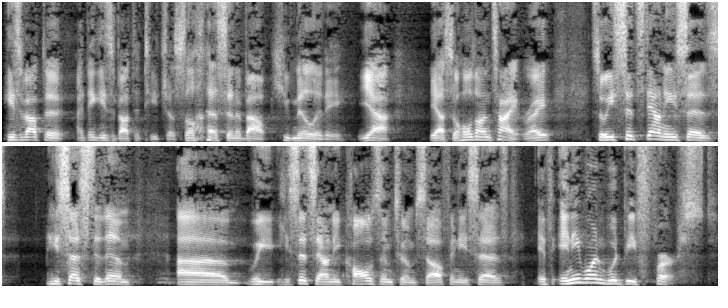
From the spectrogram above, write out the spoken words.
He's about to, I think he's about to teach us a lesson about humility. Yeah, yeah, so hold on tight, right? So he sits down he says, he says to them, uh, we, he sits down, he calls them to himself, and he says, If anyone would be first,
